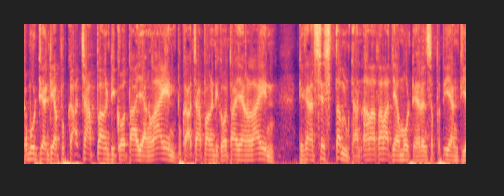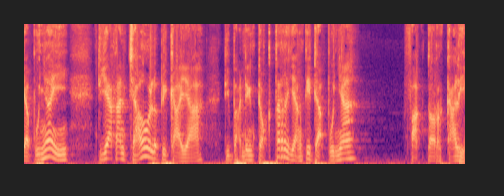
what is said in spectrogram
kemudian dia buka cabang di kota yang lain, buka cabang di kota yang lain dengan sistem dan alat-alat yang modern seperti yang dia punyai, dia akan jauh lebih kaya dibanding dokter yang tidak punya faktor kali.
